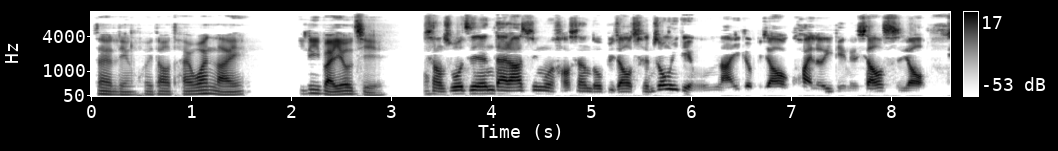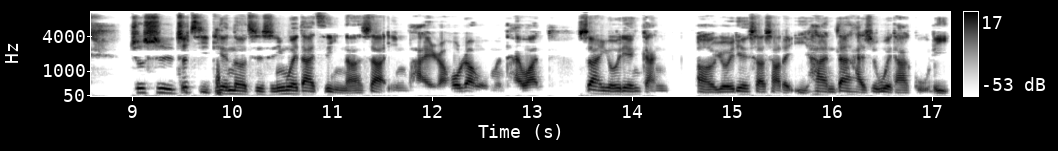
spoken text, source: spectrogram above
再连回到台湾来，一粒百优姐，想说今天大家新闻好像都比较沉重一点，我们来一个比较快乐一点的消息哦。就是这几天呢，其实因为戴资颖拿下银牌，然后让我们台湾虽然有一点感，呃，有一点小小的遗憾，但还是为他鼓励。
